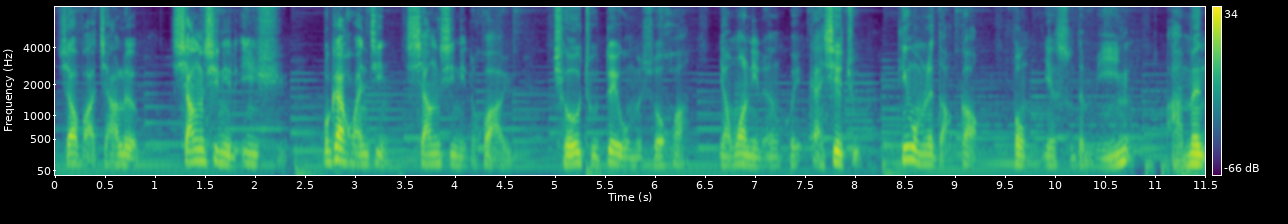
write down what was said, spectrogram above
效法加勒，相信你的应许，不看环境，相信你的话语。求主对我们说话，仰望你的恩惠。感谢主，听我们的祷告，奉耶稣的名。阿门。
